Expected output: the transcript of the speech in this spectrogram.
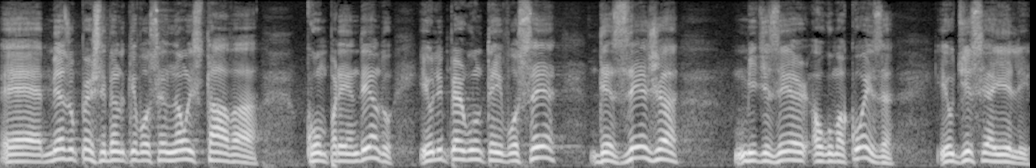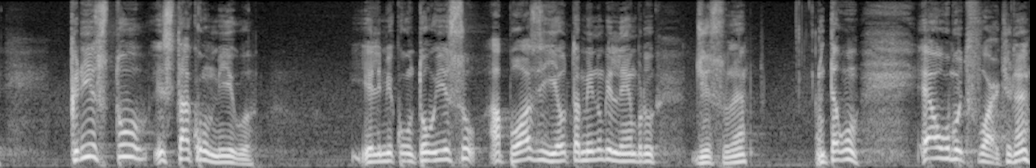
é, mesmo percebendo que você não estava compreendendo, eu lhe perguntei: Você deseja me dizer alguma coisa? Eu disse a ele: Cristo está comigo. E ele me contou isso após, e eu também não me lembro disso, né? Então, é algo muito forte, né?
